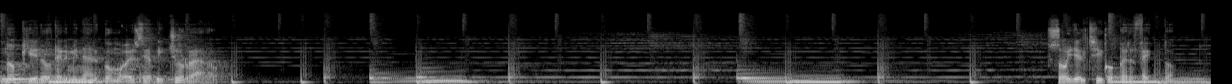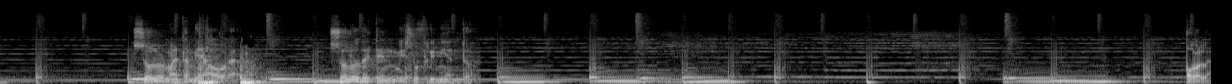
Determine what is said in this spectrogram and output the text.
No quiero terminar como ese bicho raro. Soy el chico perfecto. Solo mátame ahora. Solo detén mi sufrimiento. Hola.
